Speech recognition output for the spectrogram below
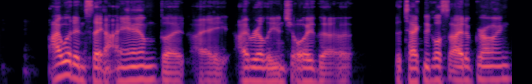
I wouldn't say I am, but I, I really enjoy the the technical side of growing.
